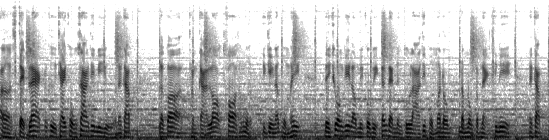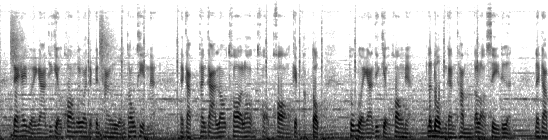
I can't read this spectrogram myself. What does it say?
เอ่อสเต็ปแรกก็คือใช้โครงสร้างที่มีอยู่นะครับ แล้วก็ทำการลอกท่อทั้งหมด จริงๆ แล้วผมให้ในช่วงที่เรามีโควิดตั้งแต่ 1 ตุลาที่ผมมาดำดำรงตำแหน่งที่นี่นะครับได้ให้หน่วยงานที่เกี่ยวข้องไม่ว่าจะเป็นทางหลวงท้องถิ่นนะนะครับทั้งการลอกท่อลอกท่อคลองเก็บผักตบ ทุกหน่วยงานที่เกี่ยวข้องเนี่ยระดมกันทำตลอด 4 เดือนนะครับ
